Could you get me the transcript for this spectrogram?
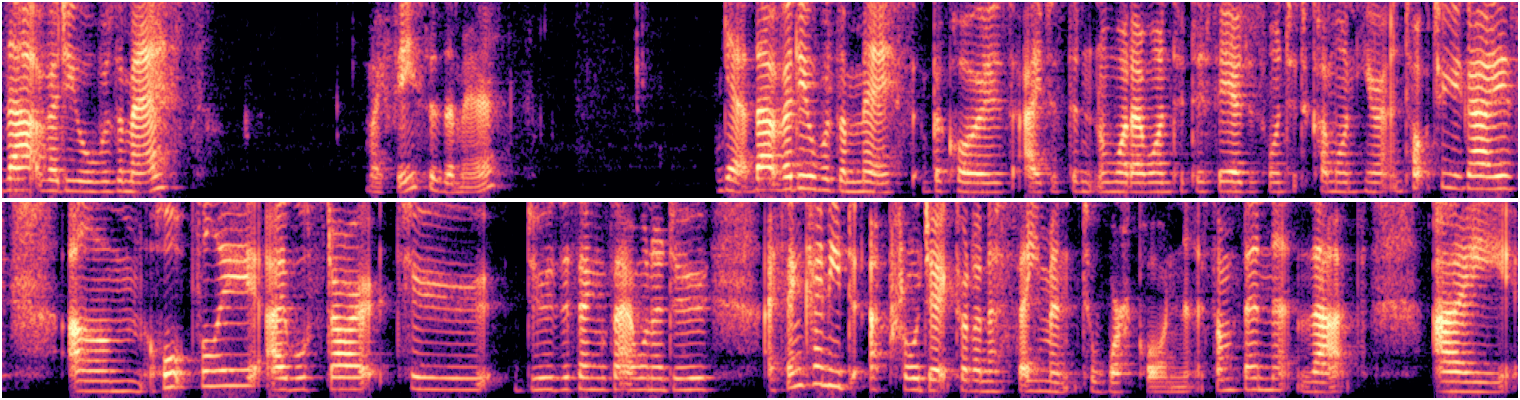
that video was a mess. My face is a mess yeah, that video was a mess because I just didn't know what I wanted to say. I just wanted to come on here and talk to you guys. Um, hopefully I will start to do the things that I want to do. I think I need a project or an assignment to work on, something that I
